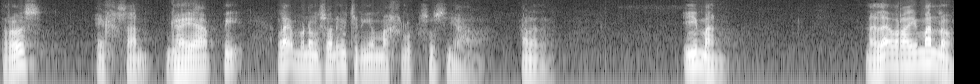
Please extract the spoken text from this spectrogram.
terus ihsan gaya pi lek menungso niku jenenge makhluk sosial. Iman. Nah, lek ora iman loh,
